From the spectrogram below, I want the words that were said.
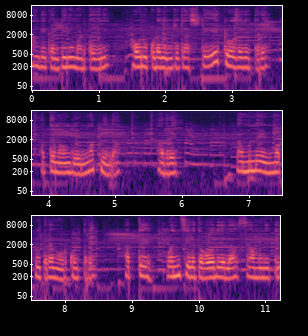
ಹಾಗೆ ಕಂಟಿನ್ಯೂ ಮಾಡ್ತಾಯಿದ್ದೀನಿ ಅವರು ಕೂಡ ನಮ್ಮ ಜೊತೆ ಅಷ್ಟೇ ಕ್ಲೋಸ್ ಆಗಿರ್ತಾರೆ. ಅತ್ತೆ ಮಾವಂಗೆ ಹೆಣ್ಮಕ್ಳಿಲ್ಲ. ಆದರೆ ನಮ್ಮನ್ನೇ ಹೆಣ್ಮಕ್ಳ ಥರ ನೋಡ್ಕೊಳ್ತಾರೆ. ಅತ್ತೆ ಒಂದು ಸೀರೆ ತೊಗೊಳೋದೇ ಇಲ್ಲ, ಸಾಮಾನ್ಯಕ್ಕೆ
